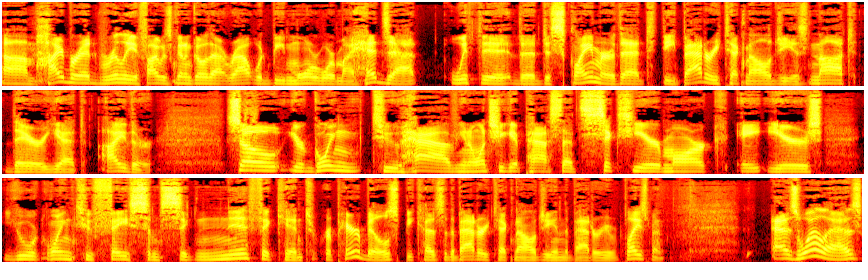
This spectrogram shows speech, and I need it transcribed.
Um, hybrid, really, if I was going to go that route, would be more where my head's at with the, the disclaimer that the battery technology is not there yet either. So you're going to have, you know, once you get past that six year mark, eight years, you are going to face some significant repair bills because of the battery technology and the battery replacement. As well as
